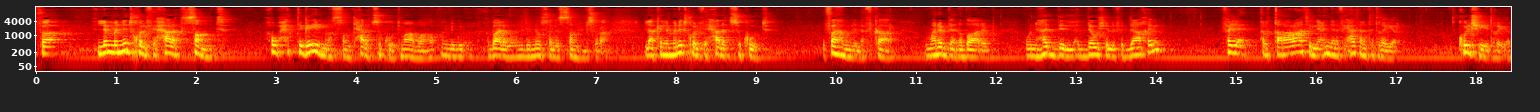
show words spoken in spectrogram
فلما ندخل في حالة صمت أو حتى قريب من الصمت حالة سكوت ما أبغى نقول أبالغ ونقدر نوصل للصمت بسرعة. لكن لما ندخل في حالة سكوت وفهم للأفكار وما نبدأ نضارب ونهدي الدوشة اللي في الداخل فجأة القرارات اللي عندنا في حياتنا تتغير. كل شيء يتغير.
